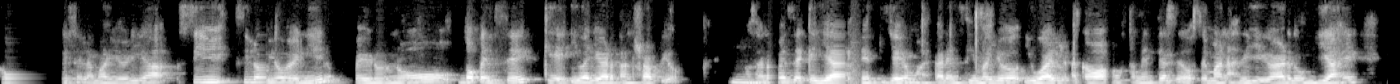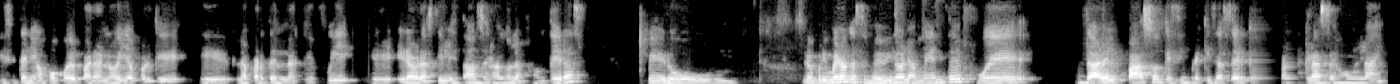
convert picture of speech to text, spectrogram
como dice la mayoría, sí, sí lo vio venir, pero no, no pensé que iba a llegar tan rápido. O sea, mm. no pensé que ya, ya íbamos a estar encima. Yo igual acababa justamente hace dos semanas de llegar de un viaje y sí tenía un poco de paranoia porque eh, la parte en la que fui era Brasil y estaban cerrando las fronteras pero lo primero que se me vino a la mente fue dar el paso que siempre quise hacer, que eran clases online.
